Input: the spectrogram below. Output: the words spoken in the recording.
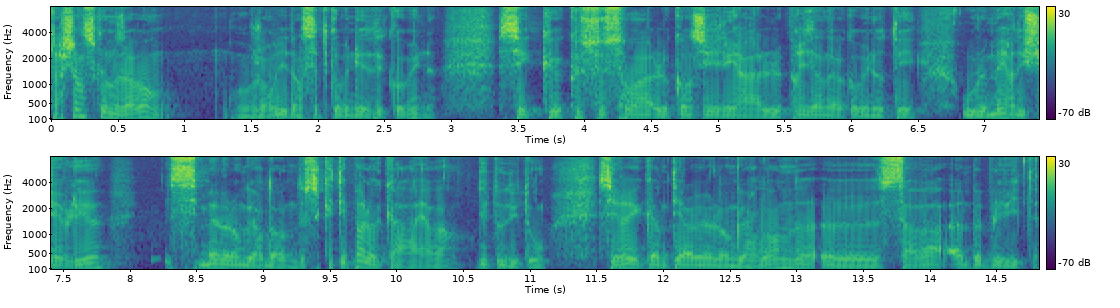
la chance que nous avons aujourd'hui dans cette communauté de communes, c'est que que ce soit le conseiller général, le président de la communauté ou le maire du chef-lieu, c'est même longueur d'onde, ce qui n'était pas le cas avant, du tout, du tout. C'est vrai que quand il y a la même longueur d'onde, euh, ça va un peu plus vite.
